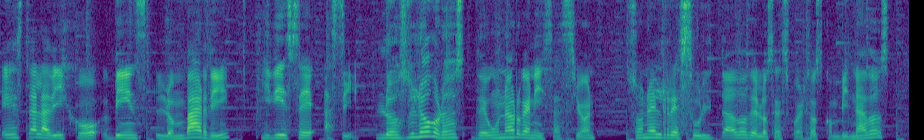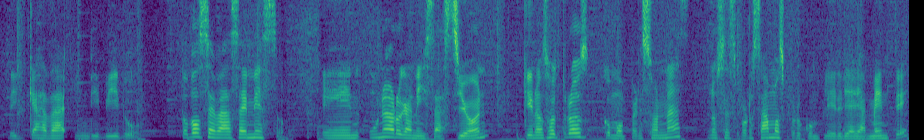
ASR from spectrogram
Esta la dijo Vince Lombardi y dice así. Los logros de una organización son el resultado de los esfuerzos combinados de cada individuo. Todo se basa en eso, en una organización que nosotros como personas nos esforzamos por cumplir diariamente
